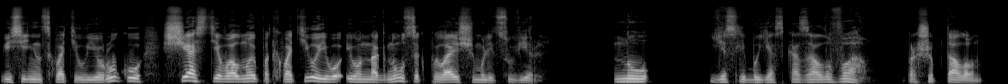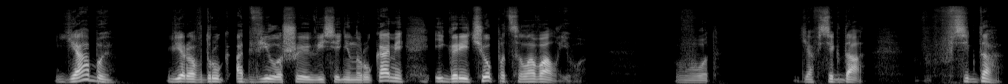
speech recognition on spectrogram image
Весенин схватил ее руку, счастье волной подхватило его, и он нагнулся к пылающему лицу Веры. «Ну, если бы я сказал вам», — прошептал он. «Я бы...» — Вера вдруг обвила шею Весенина руками и горячо поцеловал его. «Вот, я всегда, всегда...»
